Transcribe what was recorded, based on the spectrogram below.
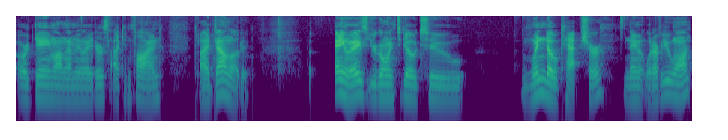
or game on emulators I can find that I downloaded. But anyways, you're going to go to window capture, name it whatever you want,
